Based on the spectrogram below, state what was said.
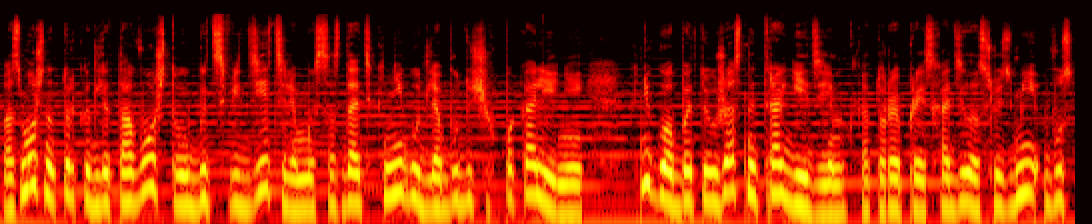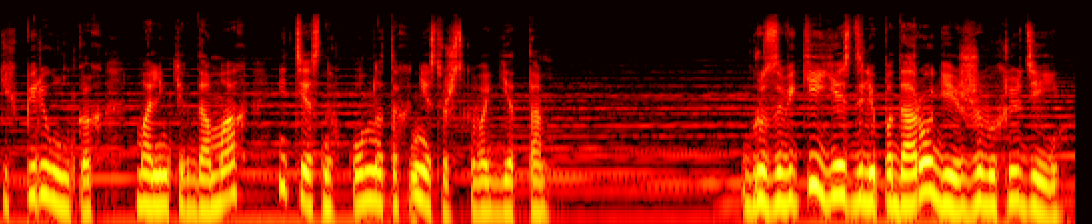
Возможно, только для того, чтобы быть свидетелем и создать книгу для будущих поколений. Книгу об этой ужасной трагедии, которая происходила с людьми в узких переулках, маленьких домах и тесных комнатах Несвежского гетто. Грузовики ездили по дороге из живых людей –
